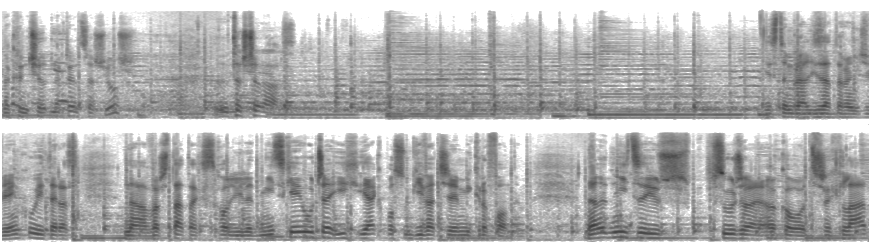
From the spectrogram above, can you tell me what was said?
Nakręcie, nakręcasz już? To jeszcze raz. Jestem realizatorem dźwięku i teraz na warsztatach z holi lednickiej uczę ich, jak posługiwać się mikrofonem. Na Lednicy już służę około 3 lat.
